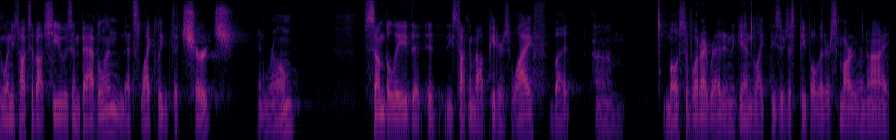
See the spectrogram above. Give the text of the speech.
when he talks about she was in Babylon, that's likely the church in Rome. Some believe that it, he's talking about Peter's wife, but um, most of what I read, and again, like these are just people that are smarter than I,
